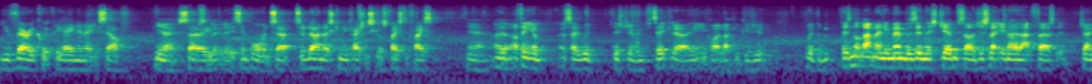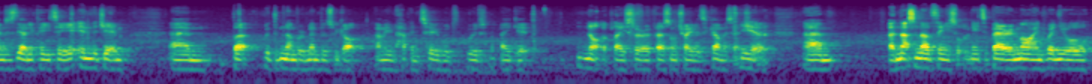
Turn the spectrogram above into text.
you very quickly alienate yourself. you Yeah, know. so absolutely. it's important to, to learn those communication skills face to face. Yeah, I, I think you're, I say with this gym in particular, I think you're quite lucky because you, with the, there's not that many members in this gym, so I'll just let you know that first. But James is the only PT in the gym, um, but with the number of members we got, I mean, having two would would make it not a place for a personal trainer to come essentially. Yeah. Um, and that's another thing you sort of need to bear in mind when you're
